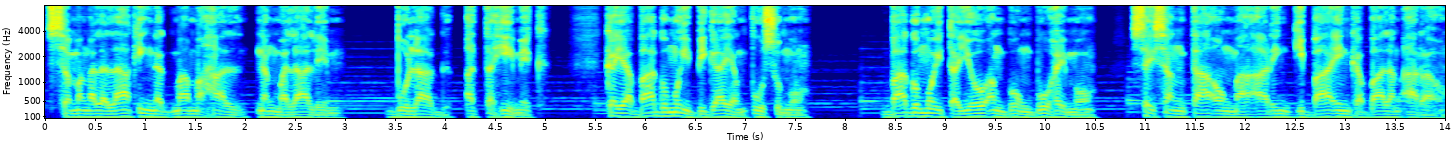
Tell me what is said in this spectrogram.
sa mga lalaking nagmamahal ng malalim, bulag at tahimik. Kaya bago mo ibigay ang puso mo, bago mo itayo ang buong buhay mo sa isang taong maaring gibain ka balang araw,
